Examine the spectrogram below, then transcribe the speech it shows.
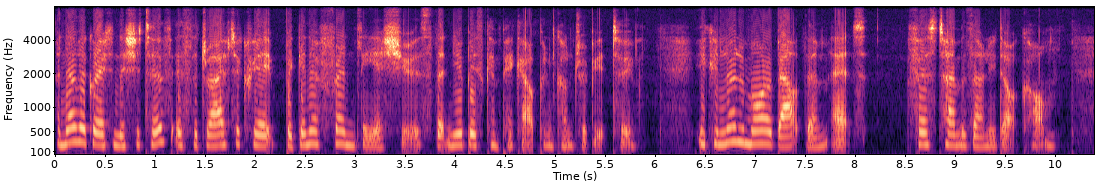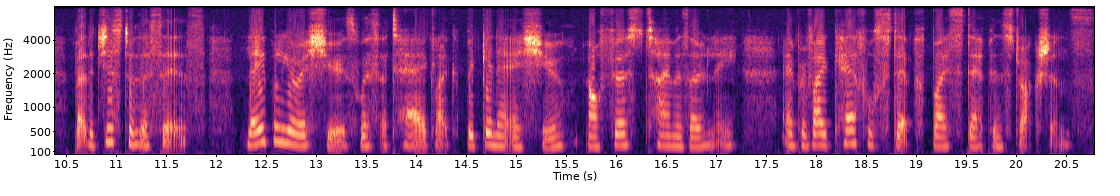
Another great initiative is the drive to create beginner-friendly issues that newbies can pick up and contribute to. You can learn more about them at firsttimersonly.com, but the gist of this is Label your issues with a tag like beginner issue or first timers only and provide careful step-by-step -step instructions.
